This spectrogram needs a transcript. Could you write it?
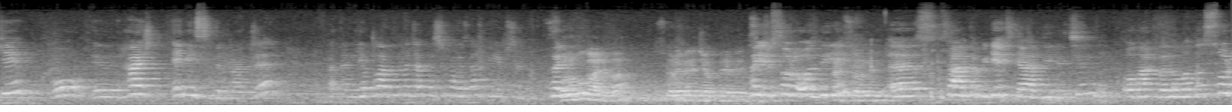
ki o e, her en iyisidir bence. Yani yapılandırmacı yaklaşım o yüzden bir şey. Hayır, Soru bu galiba. Soruya ben cevap verebilirim. hayır soru o değil. Soru. Ee, sen tabii geç geldiğin için odaklanamadın. Soru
